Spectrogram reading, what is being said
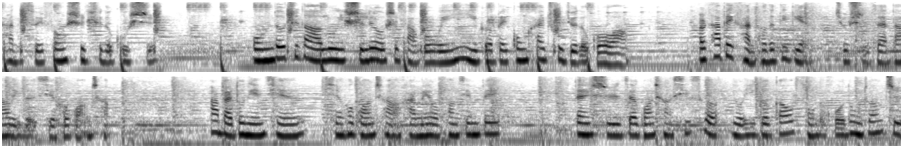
它的随风逝去的故事。我们都知道，路易十六是法国唯一一个被公开处决的国王，而他被砍头的地点就是在巴黎的协和广场。二百多年前，协和广场还没有方尖碑，但是在广场西侧有一个高耸的活动装置。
